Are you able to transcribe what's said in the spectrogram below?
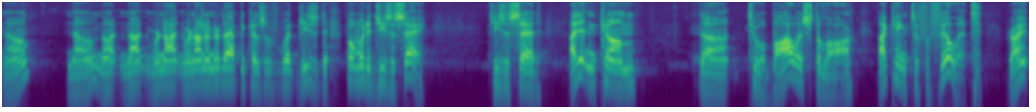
No, no, not not. We're not. We're not under that because of what Jesus did. But what did Jesus say? Jesus said, "I didn't come uh, to abolish the law, I came to fulfill it, right?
